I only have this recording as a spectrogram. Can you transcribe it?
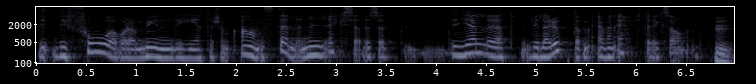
det är få av våra myndigheter som anställer nyexade. Så det gäller att vi lär upp dem även efter examen. Mm.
